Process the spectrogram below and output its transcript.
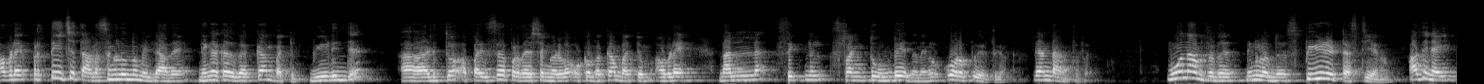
അവിടെ പ്രത്യേകിച്ച് തടസ്സങ്ങളൊന്നുമില്ലാതെ നിങ്ങൾക്കത് വെക്കാൻ പറ്റും. വീടിന്റെ അടുത്തോ പരിസര പ്രദേശങ്ങളിലോ ഒക്കെ വെക്കാൻ പറ്റും. അവിടെ നല്ല സിഗ്നൽ സ്ട്രെങ്ത് ഉണ്ട് എന്ന് നിങ്ങൾ ഉറപ്പുവരുത്തുക. രണ്ടാമത്തത്. മൂന്നാമത്തത് നിങ്ങളൊന്ന് സ്പീഡ് ടെസ്റ്റ് ചെയ്യണം. അതിനായി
